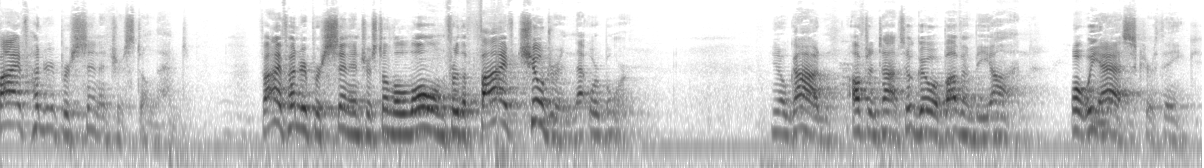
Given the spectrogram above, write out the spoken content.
500% interest on that. 500% interest on the loan for the five children that were born. You know, God, oftentimes, He'll go above and beyond what we ask or think.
